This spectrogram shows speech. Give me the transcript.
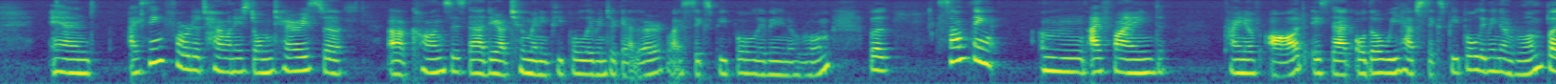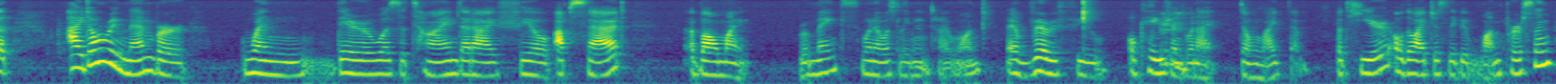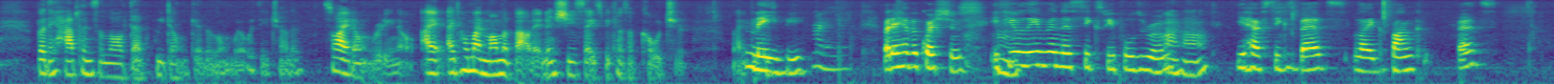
And I think for the Taiwanese dormitories. Uh, cons is that there are too many people living together, like six people living in a room. But something um, I find kind of odd is that although we have six people living in a room, but I don't remember when there was a time that I feel upset about my roommates when I was living in Taiwan. There are very few occasions when I don't like them. But here, although I just live with one person, but it happens a lot that we don't get along well with each other. So I don't really know. I, I told my mom about it and she says because of culture. Like Maybe. Maybe. But I have a question. If Mm. you live in a six people's room, Mhm. you have six beds, like bunk beds,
